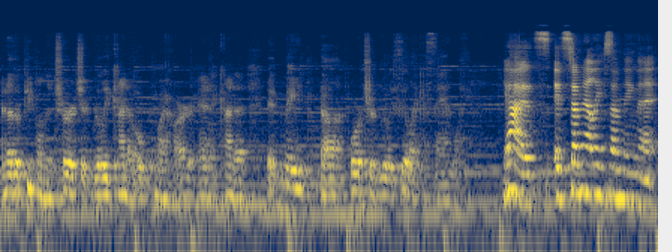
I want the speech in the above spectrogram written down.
and other people in the church, it really kind of opened my heart and it kind of it made uh, Orchard really feel like a family. Yeah, it's it's definitely something that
